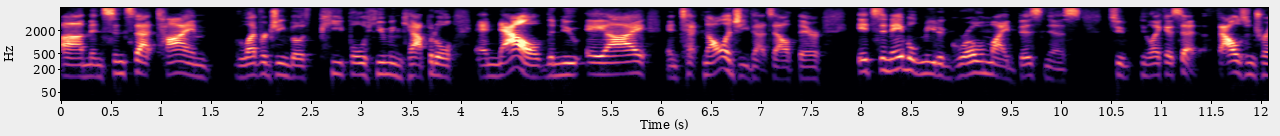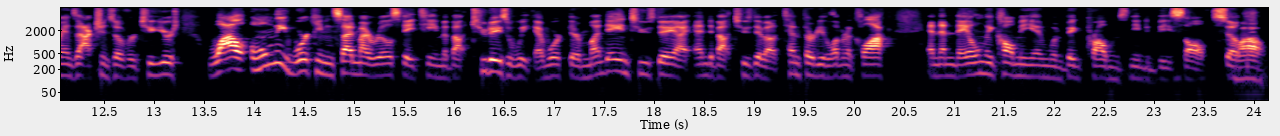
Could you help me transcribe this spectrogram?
Um, and since that time, leveraging both people, human capital, and now the new AI and technology that's out there, it's enabled me to grow my business to, like I said, a thousand transactions over two years while only working inside my real estate team about two days a week. I work there Monday and Tuesday. I end about Tuesday about 10 30, 11 o'clock. And then they only call me in when big problems need to be solved. So wow.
